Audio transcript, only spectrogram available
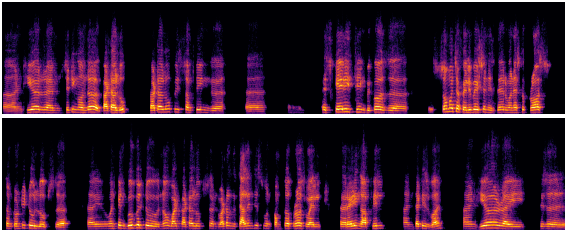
And here I'm sitting on the Gata Loop, Gata loop is something uh, uh, a scary thing because uh, so much of elevation is there. One has to cross some 22 loops. one can Google to know what Gata loops and what are the challenges one comes across while riding uphill, and that is one. And here I this is a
